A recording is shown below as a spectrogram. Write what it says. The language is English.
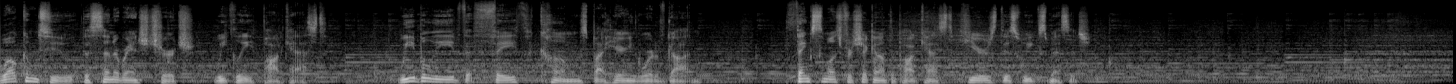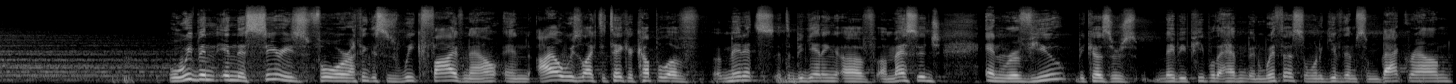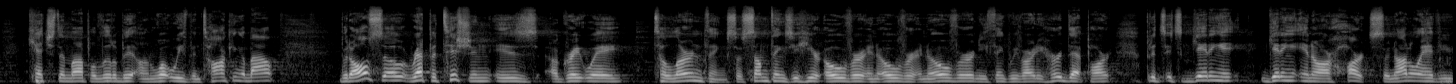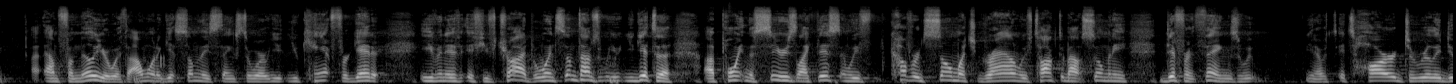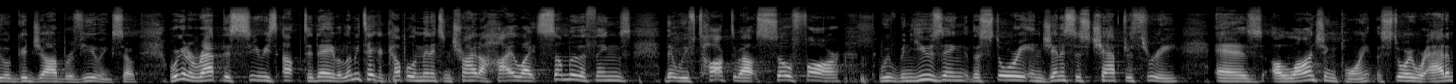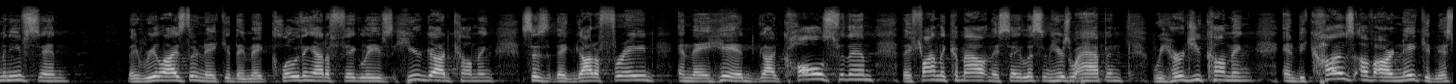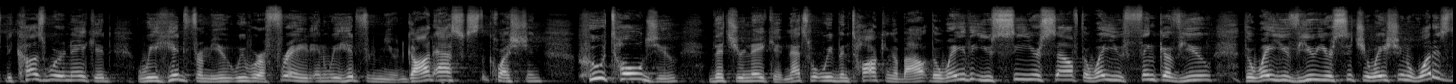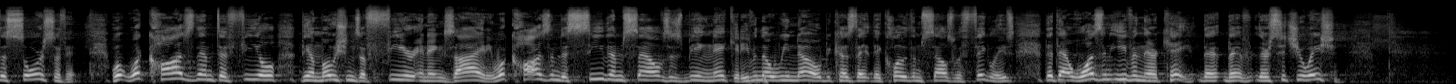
Welcome to the Center Ranch Church Weekly Podcast. We believe that faith comes by hearing the Word of God. Thanks so much for checking out the podcast. Here's this week's message. Well, we've been in this series for, I think this is week five now, and I always like to take a couple of minutes at the beginning of a message and review because there's maybe people that haven't been with us. I want to give them some background, catch them up a little bit on what we've been talking about. But also, repetition is a great way to learn things. So, some things you hear over and over and over, and you think we've already heard that part, but it's, it's getting, it, getting it in our hearts. So, not only have you I'm familiar with it. I want to get some of these things to where you, you can't forget it, even if, if you've tried. But when sometimes we, you get to a point in the series like this, and we've covered so much ground, we've talked about so many different things, we, you know, it's hard to really do a good job reviewing. So we're going to wrap this series up today, but let me take a couple of minutes and try to highlight some of the things that we've talked about so far. We've been using the story in Genesis chapter 3 as a launching point, the story where Adam and Eve sin they realize they're naked. They make clothing out of fig leaves. Hear God coming. Says that they got afraid and they hid. God calls for them. They finally come out and they say, Listen, here's what happened. We heard you coming. And because of our nakedness, because we're naked, we hid from you. We were afraid and we hid from you. And God asks the question, who told you that you're naked? And that's what we've been talking about. The way that you see yourself, the way you think of you, the way you view your situation, what is the source of it? What, what caused them to feel the emotions of fear and anxiety? What caused them to see themselves as being naked, even though we know because they, they clothe themselves with fig leaves that that wasn't even their case, their, their, their situation?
